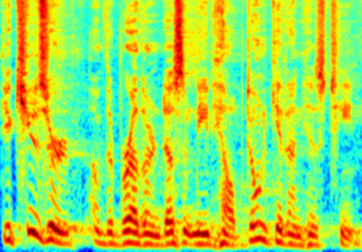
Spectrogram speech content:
The accuser of the brethren doesn't need help. Don't get on his team.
